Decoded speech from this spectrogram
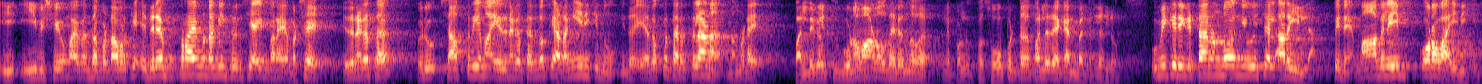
ഈ ഈ വിഷയവുമായി ബന്ധപ്പെട്ടവർക്ക് എതിരഭിപ്രായമുണ്ടെങ്കിൽ തീർച്ചയായും പറയാം. പക്ഷേ ഇതിനകത്ത് ഒരു ശാസ്ത്രീയമായി ഇതിനകത്ത് എന്തൊക്കെ അടങ്ങിയിരിക്കുന്നു? ഇത് ഏതൊക്കെ തരത്തിലാണ് നമ്മുടെ പല്ലുകൾക്ക് ഗുണമാണോ തരുന്നത്? ചിലപ്പോൾ ഇപ്പോൾ സോപ്പിട്ട് പല്ല് തേക്കാൻ പറ്റില്ലല്ലോ. ഉമിക്കരി കിട്ടാനുണ്ടോ എന്ന് ചോദിച്ചാൽ അറിയില്ല. പിന്നെ മാവിലയും കുറവായിരിക്കും.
